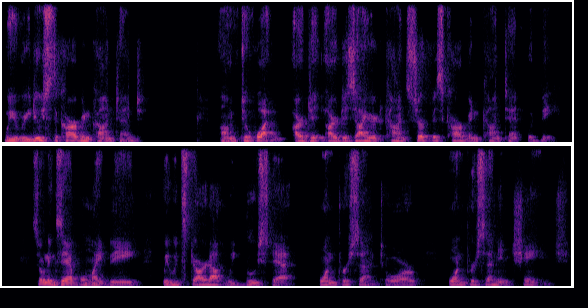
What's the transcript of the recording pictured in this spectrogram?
we reduce the carbon content um, to what our, de- our desired surface carbon content would be. So an example might be we would start out, we'd boost at 1% or 1% in change.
